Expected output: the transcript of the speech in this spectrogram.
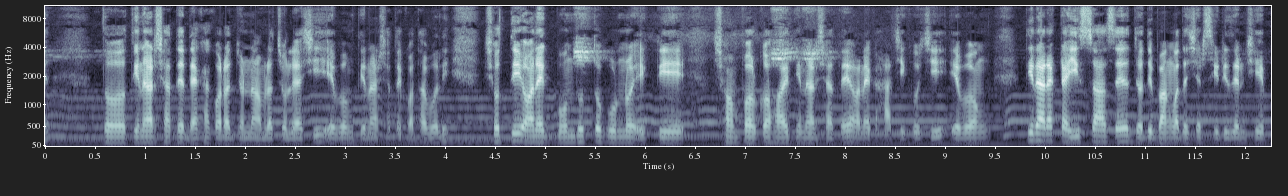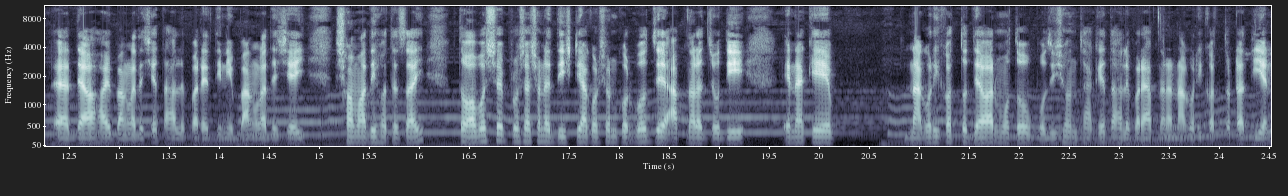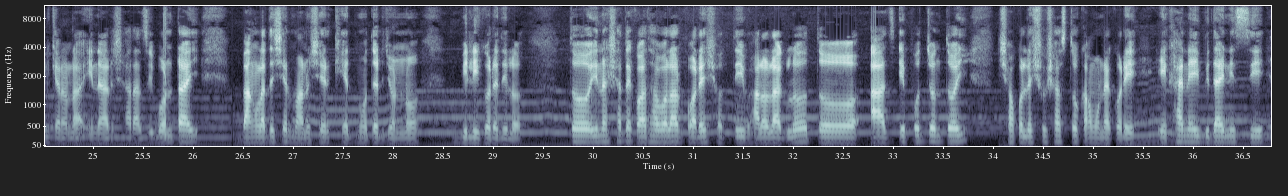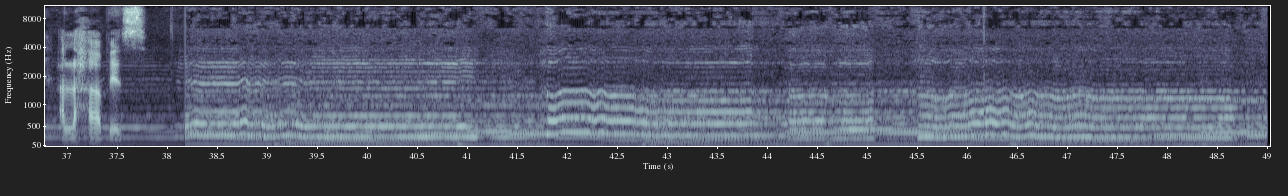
তো তেনার সাথে দেখা করার জন্য আমরা চলে আসি এবং তেনার সাথে কথা বলি। সত্যি অনেক বন্ধুত্বপূর্ণ একটি সম্পর্ক হয় তিনার সাথে, অনেক হাসি খুশি এবং তেনার একটা ইচ্ছা আছে যদি বাংলাদেশের সিটিজেনশিপ দেওয়া হয় বাংলাদেশে তাহলে পরে তিনি বাংলাদেশেই সমাধি হতে চাই। তো অবশ্যই প্রশাসনের দৃষ্টি আকর্ষণ করব যে আপনারা যদি এনাকে নাগরিকত্ব দেওয়ার মতো পজিশন থাকে, তাহলে পরে আপনারা নাগরিকত্বটা দিয়েন। কেননা ইনার সারা জীবনটাই বাংলাদেশের মানুষের খেদমতের জন্য বিলি করে দিল। তো ইনার সাথে কথা বলার পরে সত্যিই ভালো লাগল। তো আজ এ পর্যন্তই। সকলে সুস্বাস্থ্য কামনা করে এখানেই বিদায় নিচ্ছি। আল্লাহ হাফেজ।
